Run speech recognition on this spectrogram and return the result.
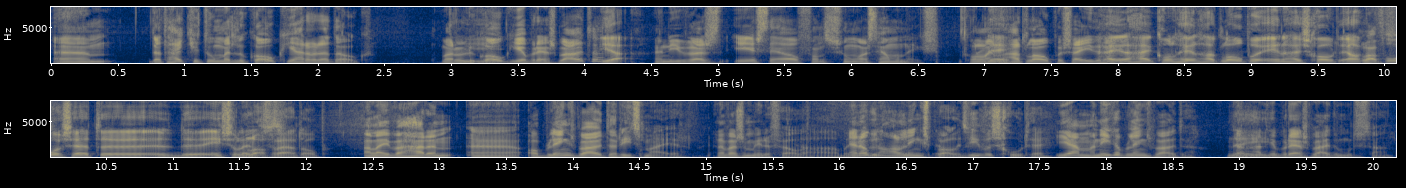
Ehm, dat had je toen met Lukoki, hadden we dat ook. We hadden Lukoki op rechtsbuiten. Ja. En die was de eerste helft van het seizoen was het helemaal niks. Kon alleen Nee. maar hardlopen, zei iedereen. Hij, hij kon heel hard lopen en hij schoot elke Klopt. voorzet eh, de Insulentenstraat op. Alleen we hadden eh, op linksbuiten Rietsmeijer. En dat was een middenvelder. Ja, en ook nog een linkspoot. die was goed, hè? Ja, maar niet op linksbuiten. Dan Nee. had hij op rechtsbuiten moeten staan.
